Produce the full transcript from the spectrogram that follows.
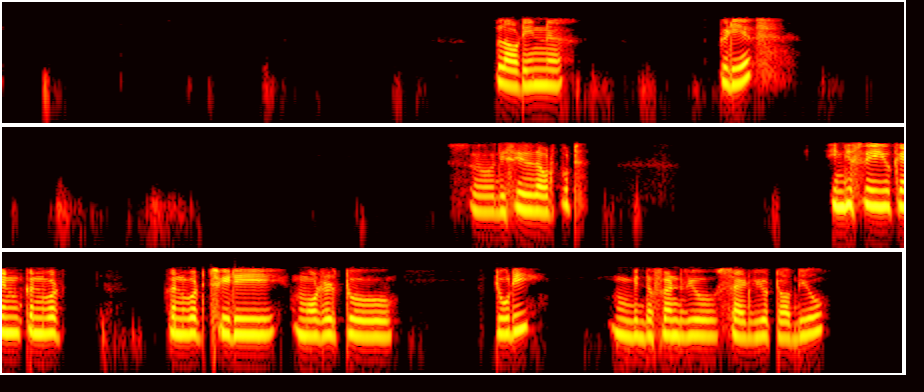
plot in uh, PDF so this is the output in this way you can convert convert 3d model to 2d with the front view side view top view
